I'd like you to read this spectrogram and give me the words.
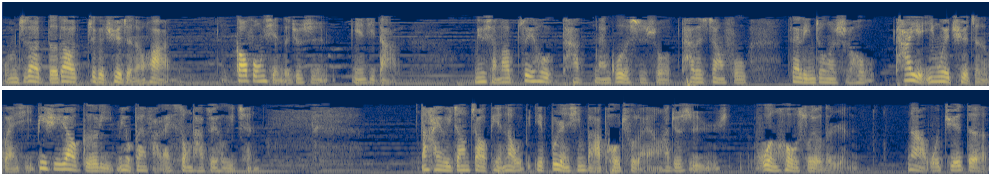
我们知道得到这个确诊的话，高风险的就是年纪大了。没有想到最后，她难过的是说，她的丈夫在临终的时候。他也因为确诊的关系，必须要隔离，没有办法来送他最后一程。那还有一张照片，那我也不忍心把它 PO 出来啊。他就是问候所有的人。那我觉得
